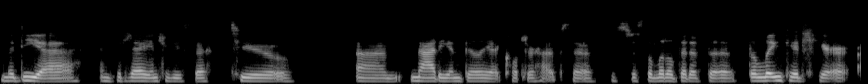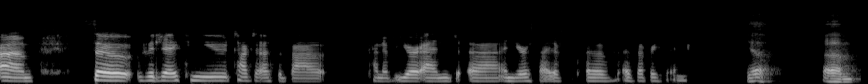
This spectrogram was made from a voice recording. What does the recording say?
Medea, and Vijay introduced us to um, Maddie and Billy at Culture Hub. So it's just a little bit of the, the linkage here. Um, so Vijay, can you talk to us about kind of your end uh, and your side of, of, of everything? Yeah. Um,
